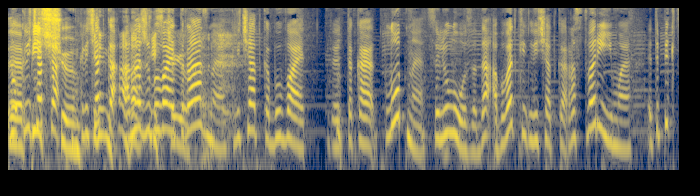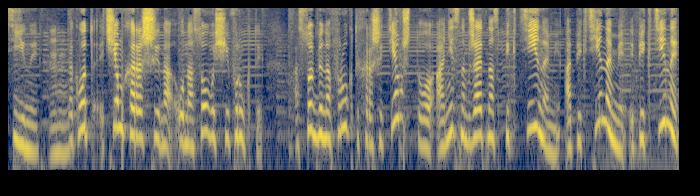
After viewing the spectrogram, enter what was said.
Но Э, клетчатка, пищу. клетчатка, Да, она же бывает разная. Клетчатка бывает э, такая плотная, целлюлоза, да, а бывает клетчатка растворимая, это пектины. Мгм. Так вот, чем хороши на- у нас овощи и фрукты? Особенно фрукты хороши тем, что они снабжают нас пектинами. А пектинами, э, пектины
